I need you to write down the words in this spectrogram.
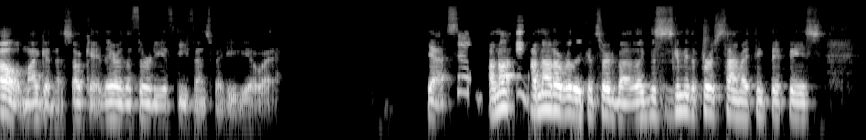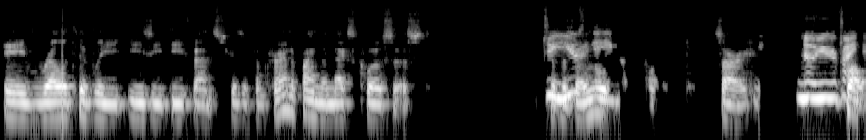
Oh my goodness. Okay, they're the 30th defense by DVOA. Yeah. So I'm not it, I'm not overly concerned about it. Like this is gonna be the first time I think they face a relatively easy defense because if I'm trying to find the next closest, do you think? Sorry. No, you're fine. 12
